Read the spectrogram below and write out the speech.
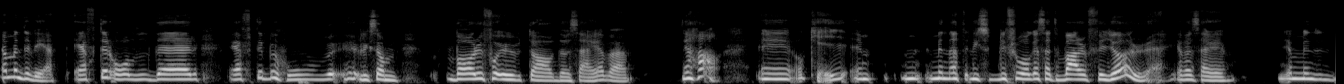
ja men du vet, efter ålder, efter behov, liksom vad du får ut av det och så här. Jag bara, jaha, eh, okej. Eh, okay. Men att liksom bli frågasatt, varför gör du det? Jag var så här, ja, men,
